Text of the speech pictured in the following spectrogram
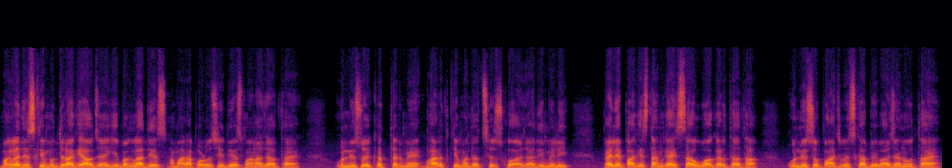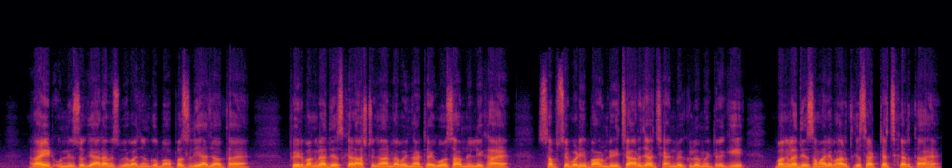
बांग्लादेश की मुद्रा क्या हो जाएगी? बांग्लादेश हमारा पड़ोसी देश माना जाता है। 1971 में भारत की मदद से इसको आज़ादी मिली। पहले पाकिस्तान का हिस्सा हुआ करता था। 1905 में इसका विभाजन होता है, राइट? 1911 में इस विभाजन को वापस लिया जाता है। फिर बांग्लादेश का राष्ट्रगान रविंद्रनाथ टैगोर साहब ने लिखा है। सबसे बड़ी बाउंड्री चार हज़ार छियानवे किलोमीटर की बांग्लादेश हमारे भारत के साथ टच करता है।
